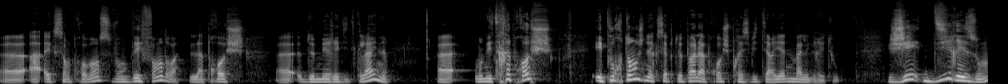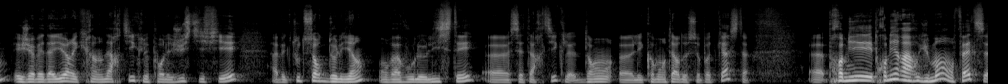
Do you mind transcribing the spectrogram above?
à Aix-en-Provence, vont défendre l'approche de Meredith Klein. On est très proches, et pourtant je n'accepte pas l'approche presbytérienne malgré tout. J'ai dix raisons, et j'avais d'ailleurs écrit un article pour les justifier, avec toutes sortes de liens. On va vous le lister, euh, cet article, dans euh, les commentaires de ce podcast. Euh, premier, argument, en fait,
